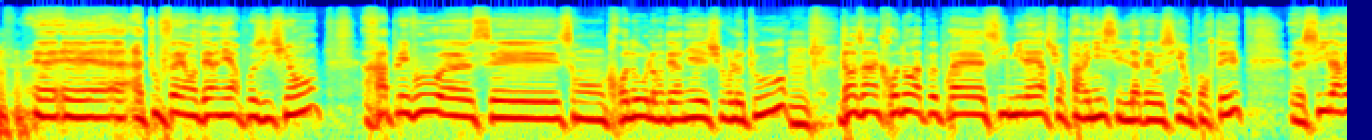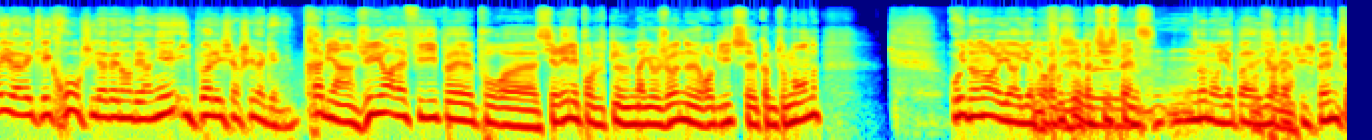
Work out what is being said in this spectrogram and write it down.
et, a a tout fait en dernière position. Rappelez-vous, euh, c'est son chrono l'an dernier sur le Tour. Mm. Dans un chrono à peu près similaire sur Paris-Nice, il l'avait aussi emporté. Euh, S'il arrive avec les crocs qu'il avait l'an dernier, il peut aller chercher la gagne. Très bien. Julien Alaphilippe euh, pour euh, Cyril et pour le, le maillot jaune, euh, Roglic euh, comme tout le monde. Oui, non, non, il n'y a, il y a Il y a pas pas de- photo. il y a pas de euh, suspense. non, non, il n'y a pas, Bon, il y a pas de suspense.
